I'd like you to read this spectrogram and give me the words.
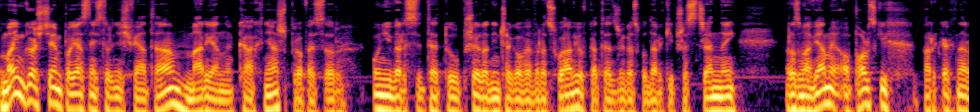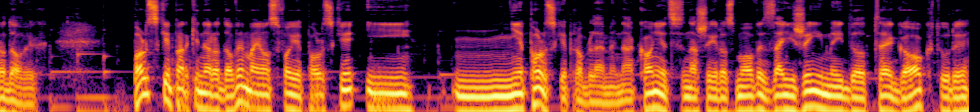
Moim gościem po jasnej stronie świata Marian Kachniarz, profesor Uniwersytetu Przyrodniczego we Wrocławiu w Katedrze Gospodarki Przestrzennej. Rozmawiamy o polskich parkach narodowych. Polskie parki narodowe mają swoje polskie i niepolskie problemy. Na koniec naszej rozmowy zajrzyjmy do tego, który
